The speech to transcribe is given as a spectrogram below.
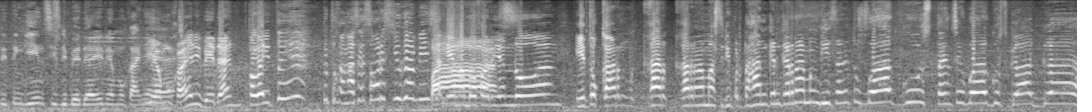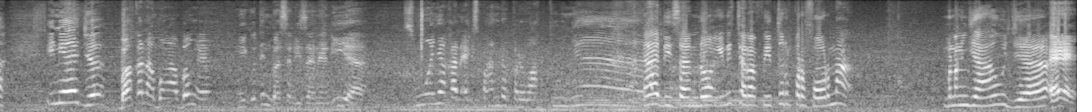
ditinggiin sih dibedain ya mukanya. Iya ya. mukanya dibedain. Kalau itu ya ke tukang aksesoris juga bisa kayak Pas. nambah varian doang. Itu karena karena masih dipertahankan karena emang desainnya tuh bagus, stance bagus, gagah. Ini aja, bahkan abang-abang ya ngikutin bahasa desainnya dia. Semuanya akan expander pada waktunya. Ya desain doang. Ini cara fitur performa menang jauh ja. Eh,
